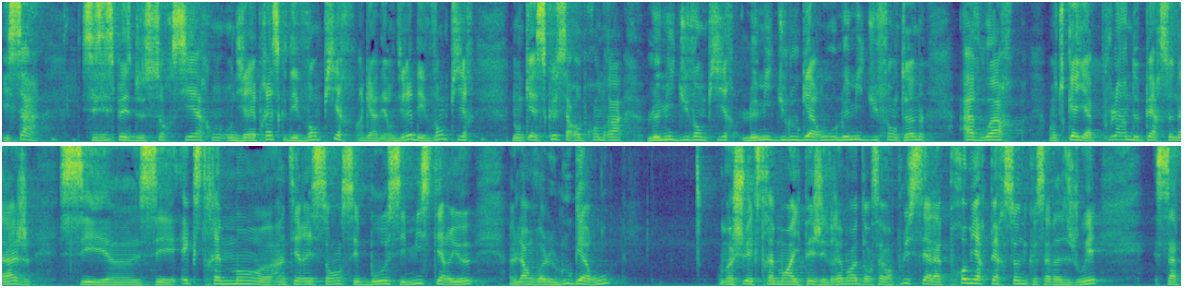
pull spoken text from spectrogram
et ça, ces espèces de sorcières, on, dirait presque des vampires. Regardez, on dirait des vampires. Donc est-ce que ça reprendra le mythe du vampire, le mythe du loup-garou, le mythe du fantôme? À voir. En tout cas, il y a plein de personnages. C'est euh, extrêmement intéressant, c'est beau, c'est mystérieux. là, on voit le loup-garou. Moi, je suis extrêmement hypé, j'ai vraiment hâte d'en savoir plus. C'est à la première personne que ça va se jouer ça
